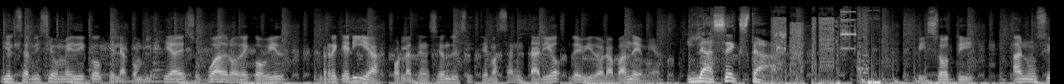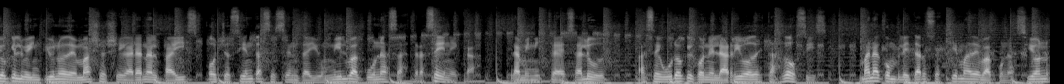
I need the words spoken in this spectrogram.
y el servicio médico que la complejidad de su cuadro de COVID requería por la atención del sistema sanitario debido a la pandemia. La sexta. Bisotti anunció que el 21 de mayo llegarán al país 861.000 vacunas AstraZeneca. La ministra de Salud aseguró que con el arribo de estas dosis van a completar su esquema de vacunación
